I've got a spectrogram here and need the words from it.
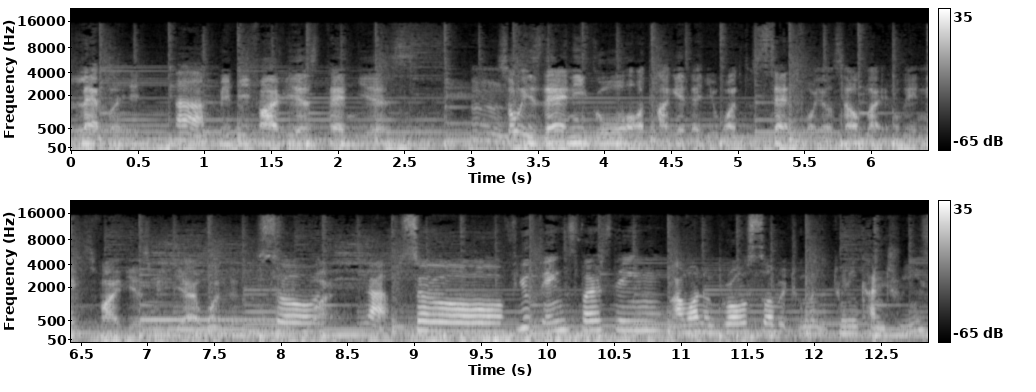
lap ahead, Uh, maybe five years, ten years. mm. So is there any goal or target that you want to set for yourself? Like, okay, next five years maybe I wanted to So yeah, so a few things. First thing, I want to grow Soul Rich Women to 20 countries.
